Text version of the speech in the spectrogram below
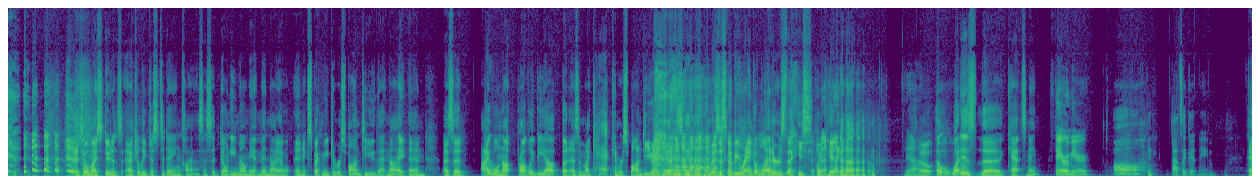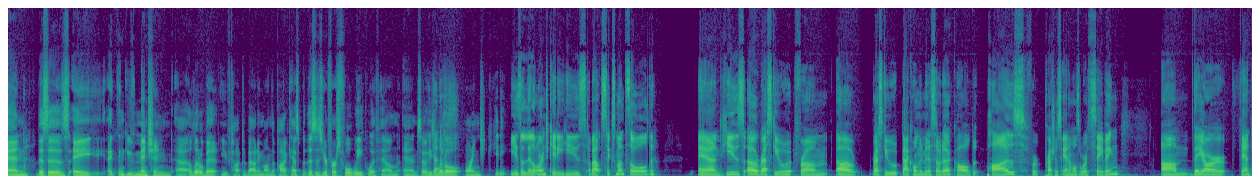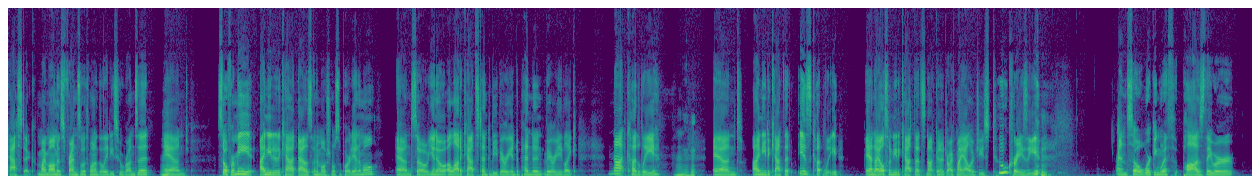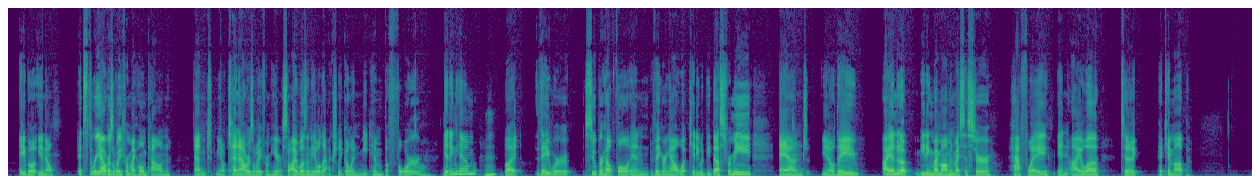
I told my students actually just today in class, I said, don't email me at midnight I w- and expect me to respond to you that night. And I said, I will not probably be up, but as in my cat can respond to you, I guess. but it's just going to be random letters that he's like hitting. Yeah. So, uh, what is the cat's name? Faramir. Oh, that's a good name. And this is a, I think you've mentioned uh, a little bit, you've talked about him on the podcast, but this is your first full week with him. And so he's a little orange kitty. He's a little orange kitty. He's about six months old, and he's a rescue from a rescue back home in Minnesota called Paws for Precious Animals Worth Saving. Um, they are fantastic. My mom is friends with one of the ladies who runs it, mm-hmm. and so for me, I needed a cat as an emotional support animal. And so, you know, a lot of cats tend to be very independent, very like not cuddly mm-hmm. and I need a cat that is cuddly. And I also need a cat that's not going to drive my allergies too crazy. and so, working with Paws, they were able, you know, it's three hours away from my hometown and, you know, 10 hours away from here. So, I wasn't able to actually go and meet him before oh. getting mm-hmm. him, mm-hmm. but they were super helpful in figuring out what kitty would be best for me. And, you know, they, I ended up meeting my mom and my sister halfway in Iowa to pick him up.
